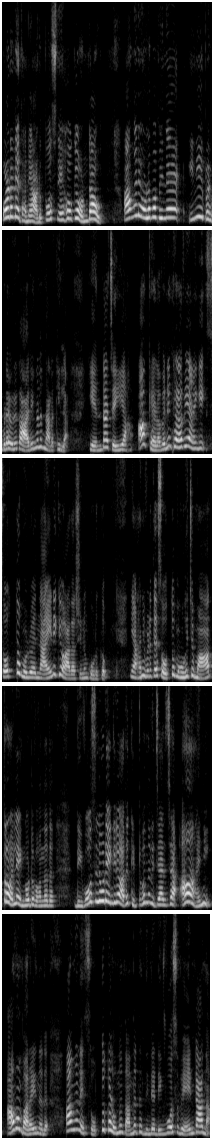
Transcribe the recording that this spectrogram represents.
ഉടനെ തന്നെ അടുപ്പവും സ്നേഹമൊക്കെ ഉണ്ടാവും. അങ്ങനെയുള്ളപ്പോൾ പിന്നെ ഇനിയിപ്പോൾ ഇവിടെ ഒരു കാര്യങ്ങളും നടക്കില്ല. എന്താ ചെയ്യുക ആ കിളവനും കിളവിയാണെങ്കിൽ സ്വത്ത് മുഴുവൻ നയനിക്കും ആദർശനും കൊടുക്കും. ഞാനിവിടുത്തെ സ്വത്ത് മോഹിച്ച് മാത്രമല്ല ഇങ്ങോട്ട് വന്നത്? ഡിവോഴ്സിലൂടെയെങ്കിലും അത് കിട്ടുമെന്ന് വിചാരിച്ച ആ അനി അവൻ പറയുന്നത് അങ്ങനെ സ്വത്തുക്കളൊന്നും തന്നിട്ട് നിന്റെ ഡിവോഴ്സ് വേണ്ടാന്നാ.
